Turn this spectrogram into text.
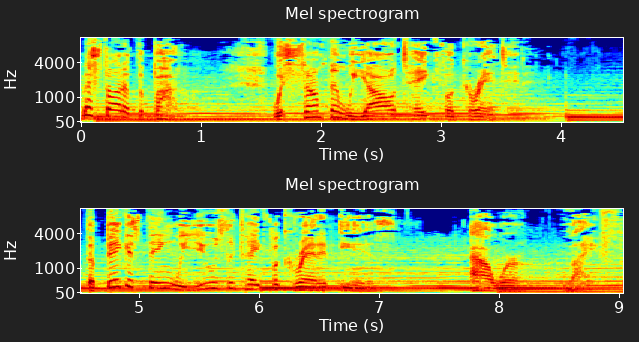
Let's start at the bottom with something we all take for granted. The biggest thing we usually take for granted is our life.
